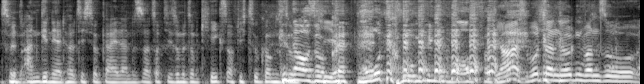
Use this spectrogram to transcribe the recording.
Das mit dem angenähert hört sich so geil an. Das ist, als ob die so mit so einem Keks auf dich zukommen. Genau so hier. Brotkrumen hingeworfen. Ja, es wurde dann irgendwann so,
